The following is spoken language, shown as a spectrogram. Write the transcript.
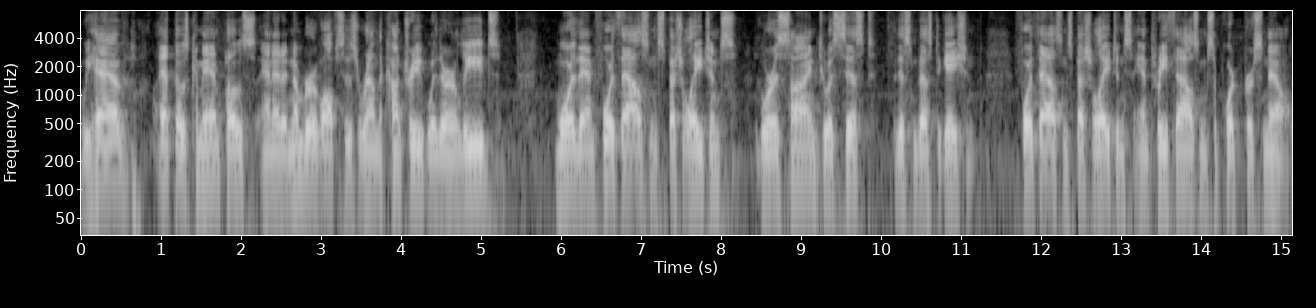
We have at those command posts and at a number of offices around the country where there are leads, more than 4,000 special agents who are assigned to assist this investigation. 4,000 special agents and 3,000 support personnel.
